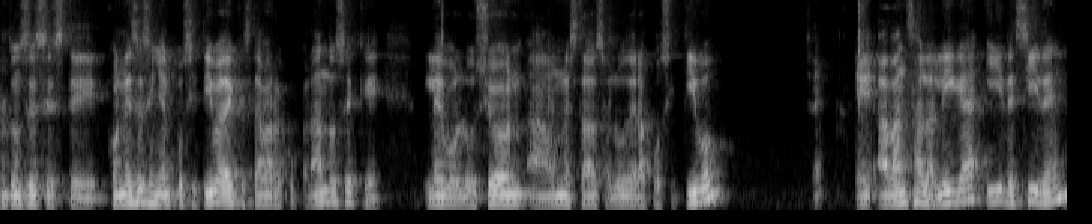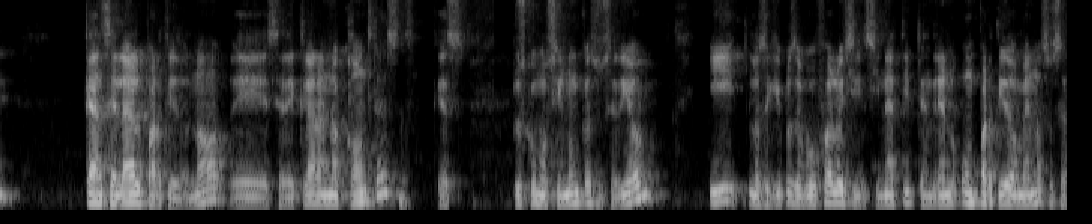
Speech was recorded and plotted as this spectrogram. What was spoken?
entonces, este, con esa señal positiva de que estaba recuperándose, que la evolución a un estado de salud era positivo. Eh, avanza la liga y deciden cancelar el partido, ¿no? Eh, se declara no contest, que es pues, como si nunca sucedió, y los equipos de Buffalo y Cincinnati tendrían un partido menos, o sea,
